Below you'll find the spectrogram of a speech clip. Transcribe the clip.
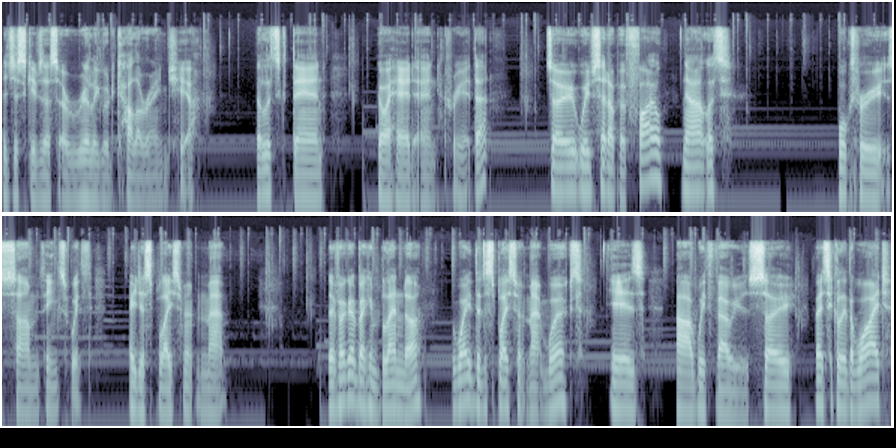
It just gives us a really good color range here. So let's then go ahead and create that. So we've set up a file now let's walk through some things with a displacement map. So if I go back in Blender, the way the displacement map works is uh, with values. So basically the white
